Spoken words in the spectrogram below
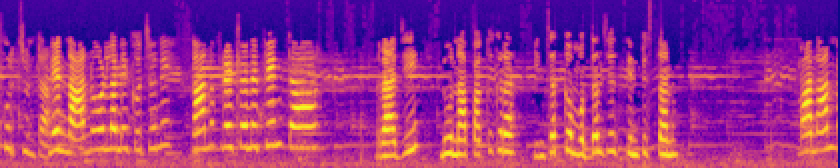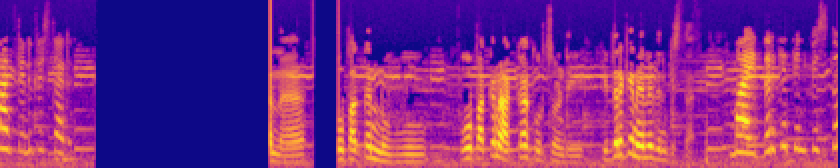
కూర్చుంటా. నేను నాన్న వాళ్ళనే కూర్చొని నాన్న ప్లేట్లోనే తింటా. రాజీ నువ్వు నా పక్కకు రా. ఇంచక్క ముద్దలు చేసి తినిపిస్తాను. మా నాన్న నాకు తినిపిస్తాడు. నాన్న ఓ పక్కన నువ్వు ఓ పక్కన అక్క కూర్చోండి. ఇద్దరికి నేనే తినిపిస్తా. మా ఇద్దరికి తినిపిస్తూ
